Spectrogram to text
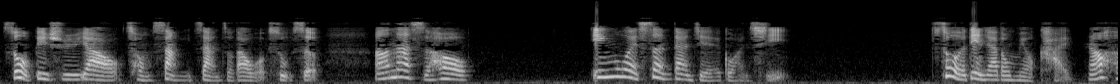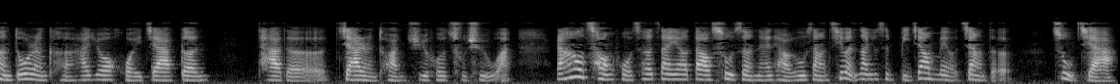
所以我必须要从上一站走到我宿舍。然后那时候因为圣诞节关系，所有的店家都没有开，然后很多人可能他就回家跟他的家人团聚或出去玩。然后从火车站要到宿舍那条路上，基本上就是比较没有这样的住家，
